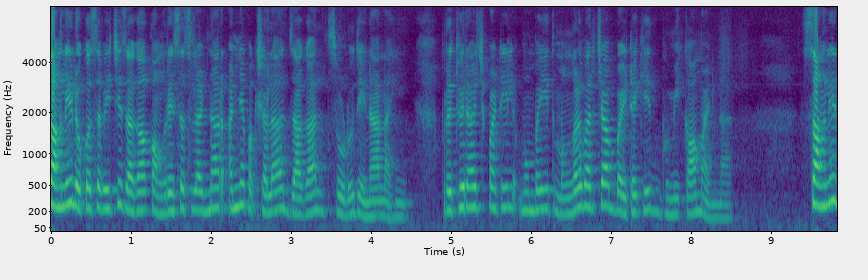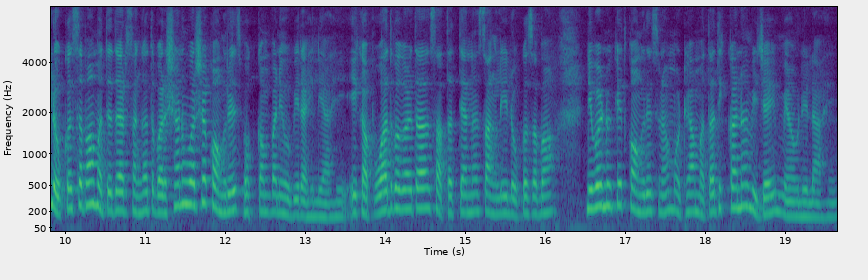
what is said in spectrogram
सांगली लोकसभेची जागा काँग्रेसच लढणार अन्य पक्षाला जागा सोडू देणार नाही. पृथ्वीराज पाटील मुंबईत मंगळवारच्या बैठकीत भूमिका मांडणार. सांगली लोकसभा मतदारसंघात वर्षानुवर्ष काँग्रेस भक्कमपणे उभी राहिली आहे. एक अपवाद वगळता सातत्यानं सांगली लोकसभा निवडणुकीत काँग्रेसनं मोठ्या मताधिक्कानं विजय मिळवलेला आहे.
